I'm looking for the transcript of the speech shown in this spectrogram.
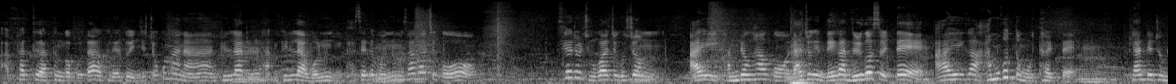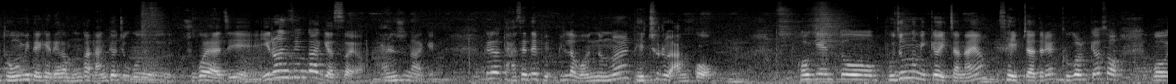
아파트 같은 거보다 그래도 이제 조그마한 빌라를 음. 한- 빌라 원 다세대 원룸을 사가지고 세를 줘가지고 좀 아이 간병하고 나중에 내가 늙었을 때 아이가 아무것도 못할 때 음. 걔한테 좀 도움이 되게 내가 뭔가 남겨주고 죽어야지 이런 생각이었어요 단순하게. 그래서 다세대 비- 빌라 원룸을 대출을 안고 거기엔 또 보증금이 껴 있잖아요 세입자들의. 그걸 껴서 뭐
